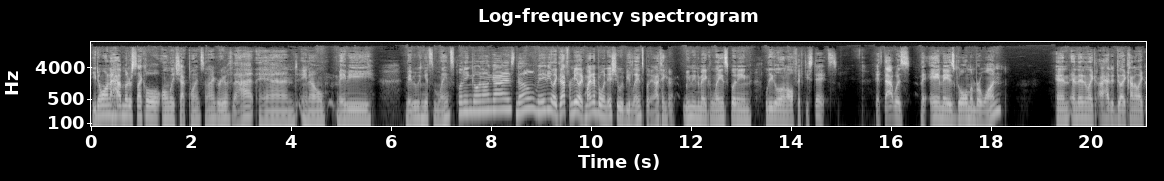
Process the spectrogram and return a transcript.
you don't want to have motorcycle only checkpoints. And I agree with that. And, you know, maybe, maybe we can get some lane splitting going on, guys. No, maybe like that for me. Like my number one issue would be lane splitting. I think we need to make lane splitting legal in all 50 states. If that was the AMA's goal number one, and and then like I had to do like kind of like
